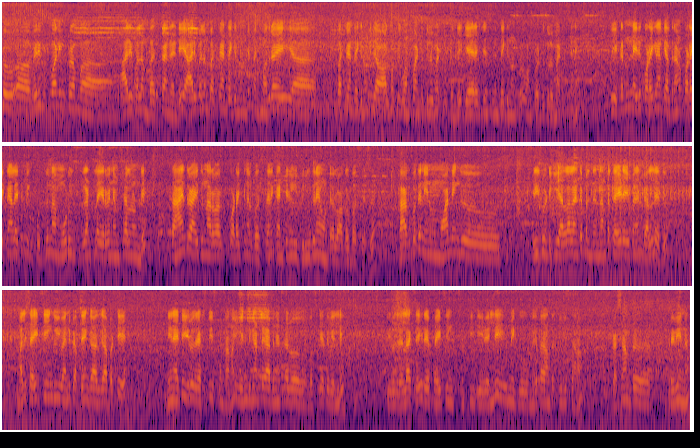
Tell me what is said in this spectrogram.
So very good morning from Aripallam bus stand అండి. Aripallam bus stand దగ్గర నుండి మనకి మధురై uh, బస్ స్టాండ్ దగ్గర నుండి almost one point two kilometres ఉంటుంది. జే రెసిడెన్సీ దగ్గర నుండి కూడా వన్ పాయింట్ టూ కిలోమీటర్స్ అని. సో ఇక్కడ నుండి అయితే కొడైకెనాల్కి వెళ్తున్నాను. కొడైకెనాల్ అయితే మీకు పొద్దున్న మూడు గంటల ఇరవై నిమిషాల నుండి సాయంత్రం ఐదున్నర వరకు కొడైకెనాల్ బస్సెస్ అని కంటిన్యూ తిరుగుతూనే ఉంటాయి లోకల్ బస్సెస్ కాకపోతే నేను మార్నింగ్ త్రీ ట్వంటీకి వెళ్ళాలంటే మళ్ళీ నేను అంత టైర్డ్ అయిపోయానని వెళ్ళలేదు. మళ్ళీ సైట్ సీయింగ్ ఇవన్నీ పెద్ద ఏం కాదు కాబట్టి నేనైతే ఈరోజు రెస్ట్ తీసుకుంటాను. ఎనిమిది గంటల యాభై నిమిషాలు బస్సుకి అయితే వెళ్ళి ఈరోజు రిలాక్స్ అయ్యి రేపు సైట్ సీయింగ్ వెళ్ళి మీకు మిగతా అంతా చూపిస్తాను. ప్రశాంత్ ప్రవీణ్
